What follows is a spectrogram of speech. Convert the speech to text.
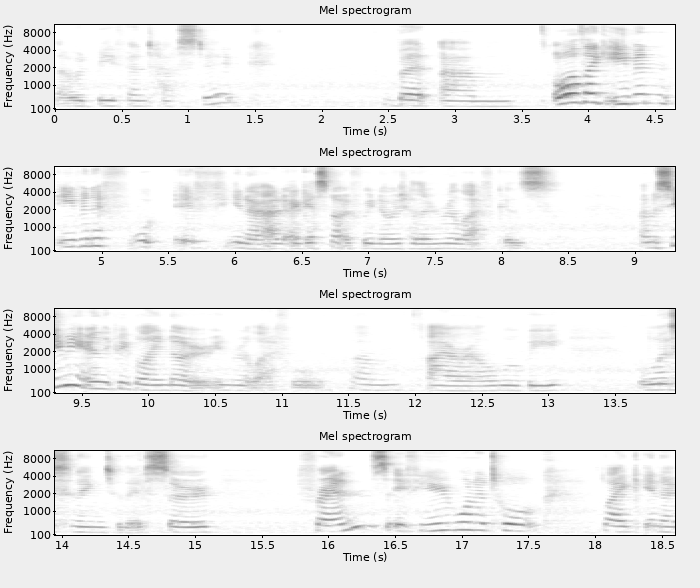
That would be fantastic. But um, or like even even if if you know I, I guess not if we know each other in real life because I'm assuming only people I know in real life will um, IRL will be listening to this. So friends, if you want to talk like in a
